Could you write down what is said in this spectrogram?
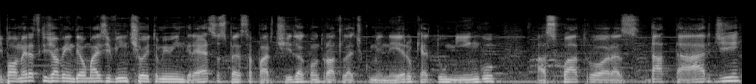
O Palmeiras que já vendeu mais de 28 mil ingressos para essa partida contra o Atlético Mineiro, que é domingo, às 4 horas da tarde.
